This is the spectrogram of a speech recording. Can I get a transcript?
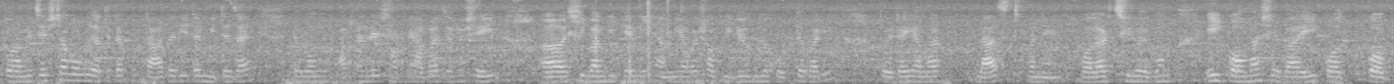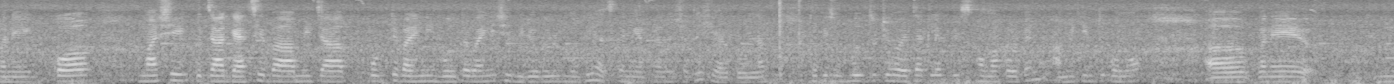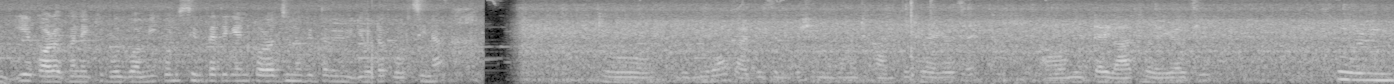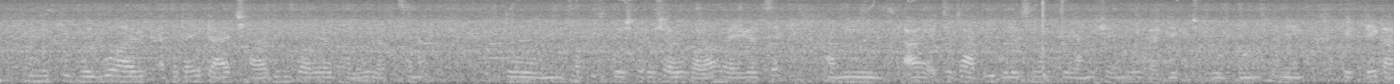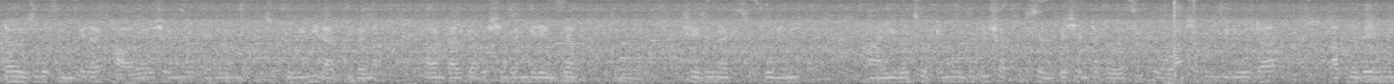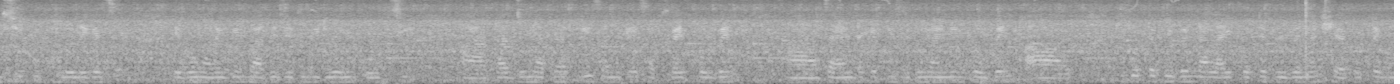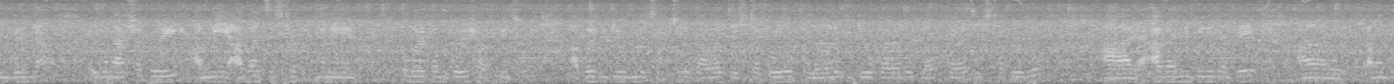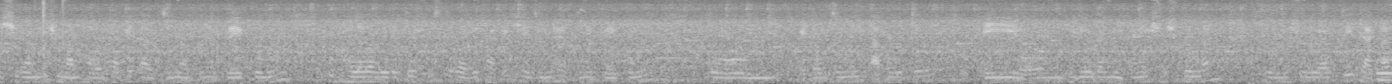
তো আমি চেষ্টা করব যাতে এটা খুব তাড়াতাড়ি এটা মিটে যায় এবং আপনাদের সামনে আবার যেন সেই শিবাঙ্গীকে নিয়ে আমি আবার সব ভিডিওগুলো করতে পারি। তো এটাই আমার লাস্ট মানে বলার ছিল এবং এই ক মাসে বা এই ক- মানে ক মাসে যা গেছে বা আমি যা করতে পারিনি, বলতে পারিনি, সেই ভিডিওগুলোর মধ্যেই আজকে আমি আপনাদের সাথে শেয়ার করলাম। তো কিছু ভুল ত্রুটি হয়ে থাকলে প্লিজ ক্ষমা করবেন। আমি কিন্তু কোনো মানে ইয়ে করা মানে কি বলব, আমি কোনো সিম্প্যাথি গেইন করার জন্য কিন্তু আমি ভিডিওটা করছি না। তো বন্ধুরা বার্থডে সেলিব্রেশন মোটামুটি কমপ্লিট হয়ে গেছে। অনেকটাই রাত হয়ে গেছে। তো মানে কি বলব, আর এতটাই টায়ার্ড সারাদিন পরে আর ভালোই লাগছে না। তো সব কিছু পরিষ্কার টরিষ্কার করা হয়ে গেছে। আমি যেটা আগেই বলেছিলাম যে আমি সেরকম বার্থডে কিছু করব না। মানে পেটটাই কাটা হয়েছিল সিম্পল আর খাওয়া দাওয়া সেরকম প্রোগ্রাম বা কিছু করিনি রাত্রিবেলা। কারণ কালকে আবার সেভেন্থের এক্সাম তো সেই জন্য আর কিছু করিনি। আর এবার ছোট্টের মধ্যে দিয়ে সব কিছু সেলিব্রেশনটা করেছি। তো আশা করি ভিডিওটা আপনাদের নিশ্চয়ই খুব ভালো লেগেছে। এবং অনেকদিন বাদে যেহেতু ভিডিও আমি করছি, আর তার জন্য আপনারা প্লিজ আমাকে সাবস্ক্রাইব করবেন চ্যানেলটাকে প্লিজ রিকমেন্ডিং করবেন, আর কী করতে ভুলবেন না লাইক করতে ভুলবেন না শেয়ার করতে ভুলবেন না, এবং আশা করি আমি আবার চেষ্টা মানে ওভারকাম করে সব কিছু আবার ভিডিওগুলো ছোটো ছোটো দেওয়ার চেষ্টা করব, ভালো ভালো ভিডিও করাবো ব্লগ করার চেষ্টা করব, আর আগামী দিনে যাতে আর আমাদের সুনামকে সুনাম ভালো থাকে তার জন্য আপনি প্রে করুন। খুব ভালোভাবে যাতে সুস্থভাবে থাকে সেই জন্য আপনি প্রে করুন। তো এটার জন্যই আপাতত এই ভিডিওটা আমি এখানেই শেষ করলাম। তো শুভরাত্রি টাটা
